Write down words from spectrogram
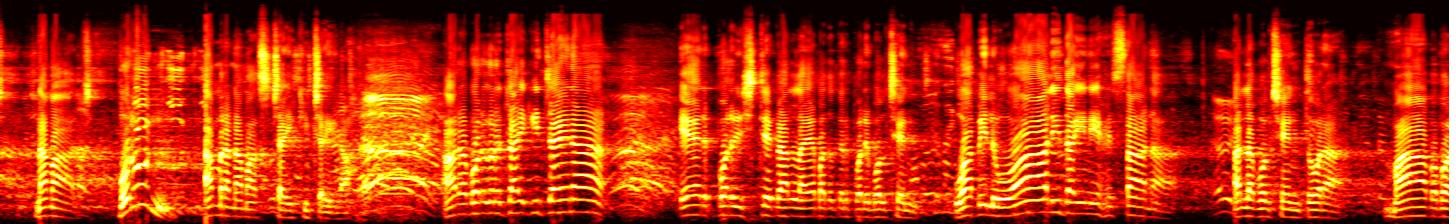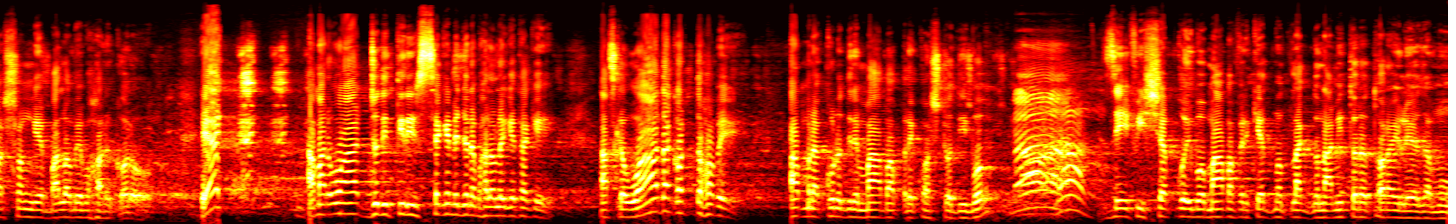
নামাজ। বলুন, আমরা নামাজ চাই কি চাই না? আমরা বড় করে চাই কি চাই না? এর পরের স্টেপে আল্লাহ আবাদতের পরে বলছেন, ওয়াবিল ওয়ালিদাইনি হেসানা আল্লাহ বলছেন, তোমরা মা বাবার সঙ্গে ভালো ব্যবহার করো। এক? আমার ওয়াদ যদি তিরিশ সেকেন্ডের জন্য ভালো লেগে থাকে আজকে ওয়াদা করতে হবে আমরা কোনোদিন মা বাপরে কষ্ট দিব। যে ফিসাব কইব মা বাপের খেদমত লাগতো না আমি তোরা তরাই লয়ে যাব।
